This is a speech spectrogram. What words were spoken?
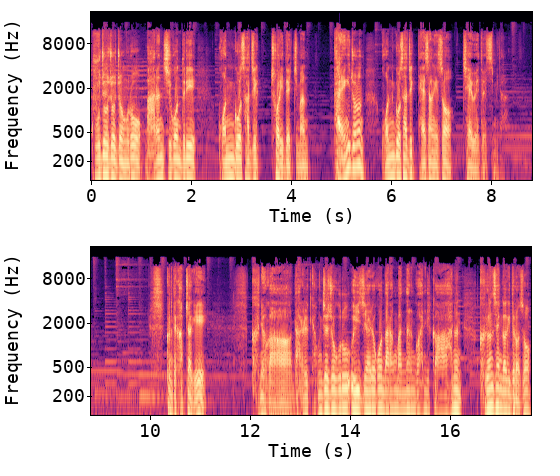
구조조정으로 많은 직원들이 권고사직 처리됐지만 다행히 저는 권고사직 대상에서 제외됐습니다. 그런데 갑자기 그녀가 나를 경제적으로 의지하려고 나랑 만나는 거 아닐까 하는 그런 생각이 들어서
